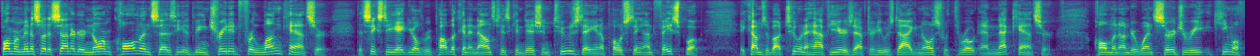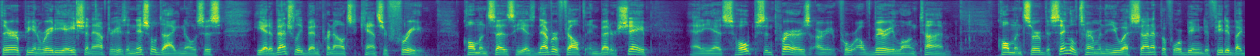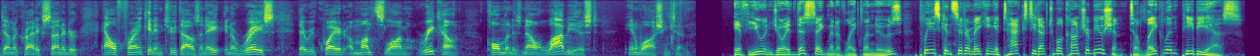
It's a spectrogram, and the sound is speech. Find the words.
Former Minnesota Senator Norm Coleman says he is being treated for lung cancer. The 68-year-old Republican announced his condition Tuesday in a posting on Facebook. It comes about two and a half years after he was diagnosed with throat and neck cancer. Coleman underwent surgery, chemotherapy, and radiation after his initial diagnosis. He had eventually been pronounced cancer-free. Coleman says he has never felt in better shape, and he has hopes and prayers for a very long time. Coleman served a single term in the U.S. Senate before being defeated by Democratic Senator Al Franken in 2008 in a race that required a months-long recount. Coleman is now a lobbyist in Washington. If you enjoyed this segment of Lakeland News, please consider making a tax-deductible contribution to Lakeland PBS.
